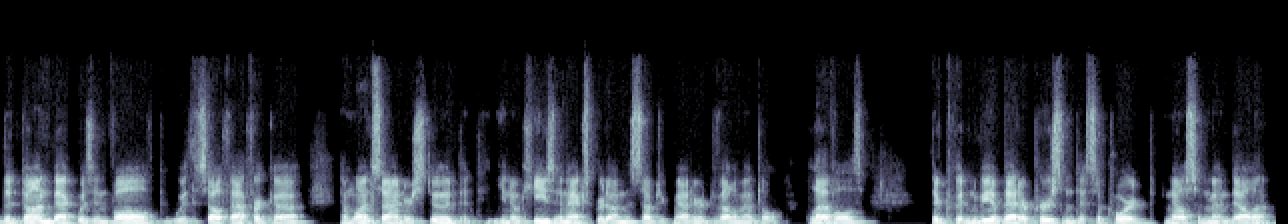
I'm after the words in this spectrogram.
that Don Beck was involved with South Africa, and once I understood that, you know, he's an expert on the subject matter of developmental levels, there couldn't be a better person to support Nelson Mandela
